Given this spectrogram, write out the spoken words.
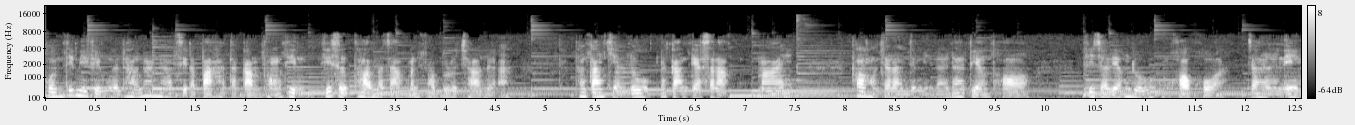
คนที่มีฝีมือทางด้านงานศิลปะหัตถกรรมท้องถิ่นที่สืบทอดมาจากบรรพบุรุษชาวเหนือทั้งการเขียนรูปและการแกะสลักไม้ พ่อของจรันจะมีรายได้เพียงพอ ที่จะเลี้ยงดูครอบครัวจรันเอง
